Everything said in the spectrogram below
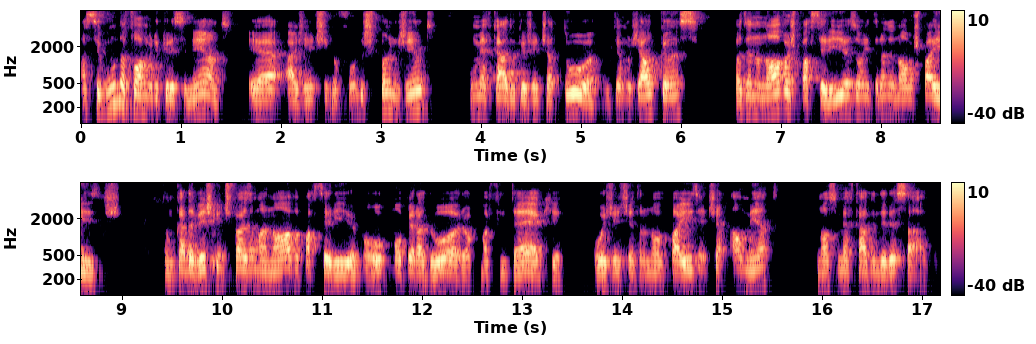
A segunda forma de crescimento é a gente, no fundo, expandindo o mercado que a gente atua em termos de alcance, fazendo novas parcerias ou entrando em novos países. Então, cada vez que a gente faz uma nova parceria, ou com uma operadora, ou com uma fintech, ou a gente entra um novo país, a gente aumenta nosso mercado endereçável.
